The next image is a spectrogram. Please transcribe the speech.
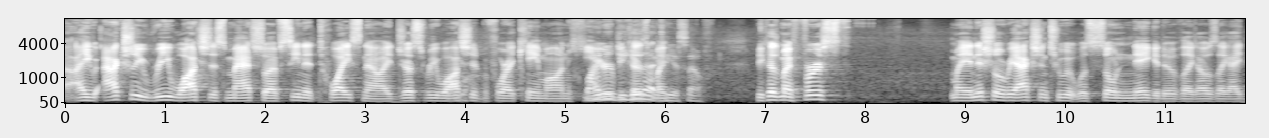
I actually rewatched this match, so I've seen it twice now. I just rewatched it before I came on here Why did you because do that my to yourself? because my first my initial reaction to it was so negative. Like I was like, I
